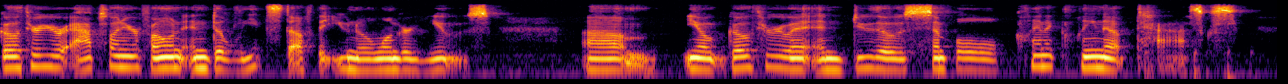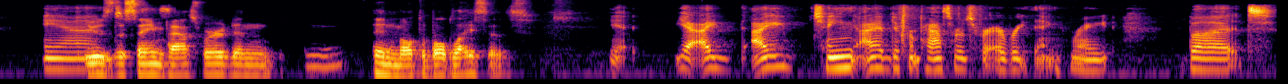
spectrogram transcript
Go through your apps on your phone and delete stuff that you no longer use. Um, you know, go through and, and do those simple kind of cleanup tasks. And Use the same password in in multiple places. yeah, yeah. I I change. I have different passwords for everything, right? But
